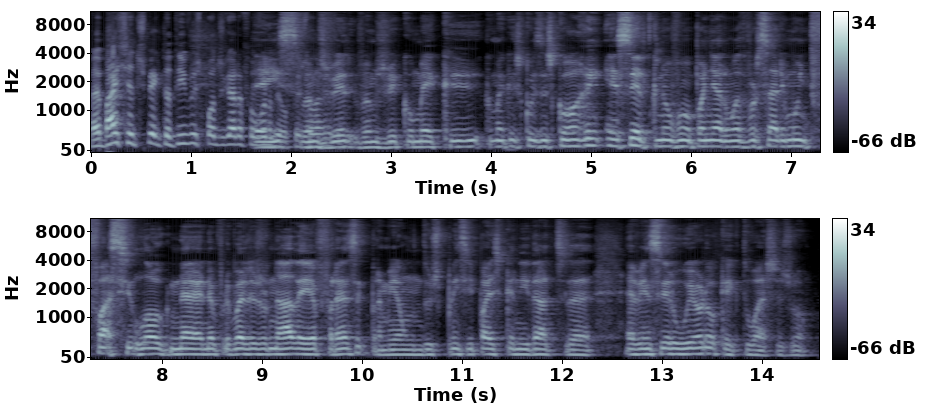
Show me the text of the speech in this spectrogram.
A baixa de expectativas pode jogar a favor é isso, dele. Vamos ver, vamos ver como é, que, como é que as coisas correm. É certo que não vão apanhar um adversário muito fácil logo na, na primeira jornada, é a França, que para mim é um dos principais candidatos a, a vencer o Euro. O que é que tu achas, João?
